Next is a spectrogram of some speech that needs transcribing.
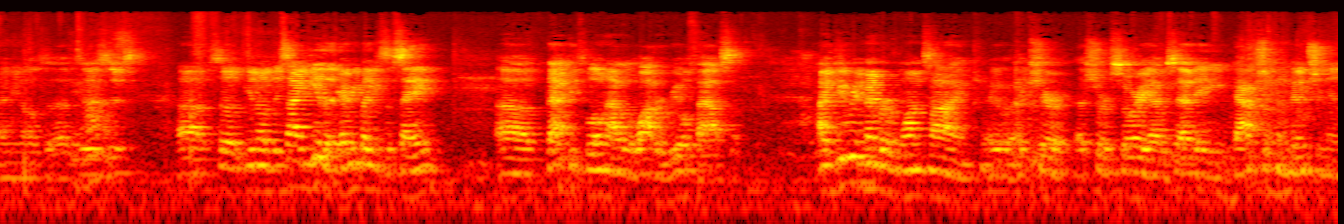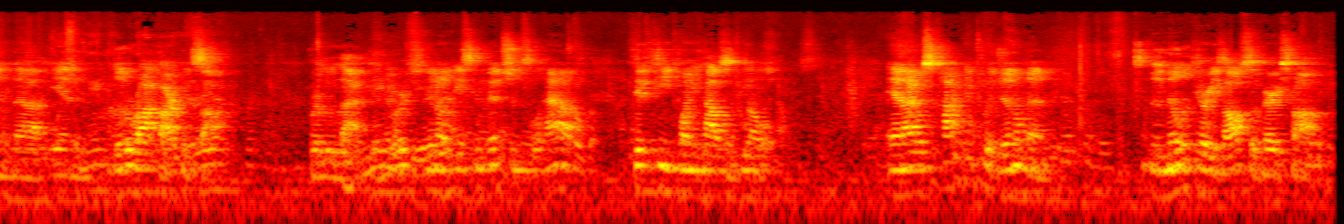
I mean, uh, there's this, uh, so you know, this idea that everybody's the same, uh, that gets blown out of the water real fast. I do remember one time, uh, I share a short story, I was at a national convention in, uh, in Little Rock, Arkansas for LULAC. And there was, you know, these conventions will have 15, 20,000 people. And I was talking to a gentleman, the military is also very strong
